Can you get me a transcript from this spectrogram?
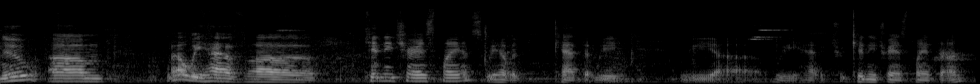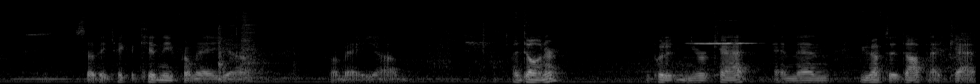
New, um, well, we have, uh, kidney transplants. We have a cat that we, we, uh, we had a tr- kidney transplant done. So they take a kidney from a, uh, from a, um, a donor and put it in your cat, and then you have to adopt that cat.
